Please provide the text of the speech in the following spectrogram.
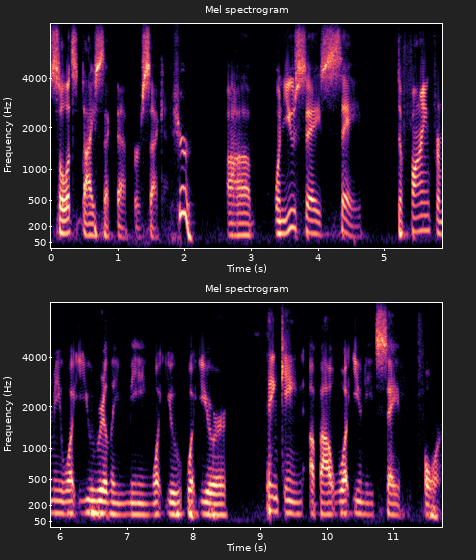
so let's dissect that for a second. Sure. Uh, when you say safe, define for me what you really mean, what you what you're thinking about what you need safe for.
